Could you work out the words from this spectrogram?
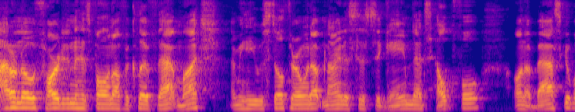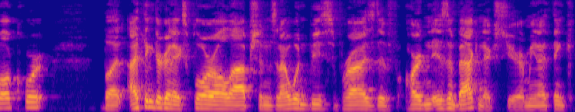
I don't know if Harden has fallen off a cliff that much. I mean, he was still throwing up nine assists a game. That's helpful on a basketball court. But I think they're going to explore all options. And I wouldn't be surprised if Harden isn't back next year. I mean, I think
